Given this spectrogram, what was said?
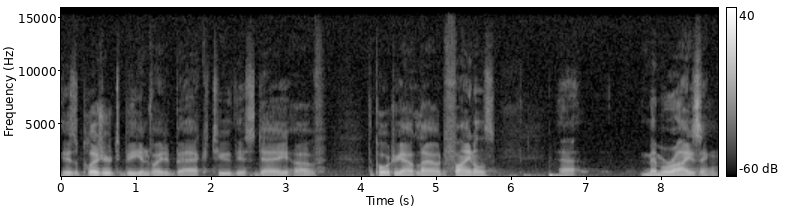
It is a pleasure to be invited back to this day of the Poetry Out Loud finals. Uh, memorizing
